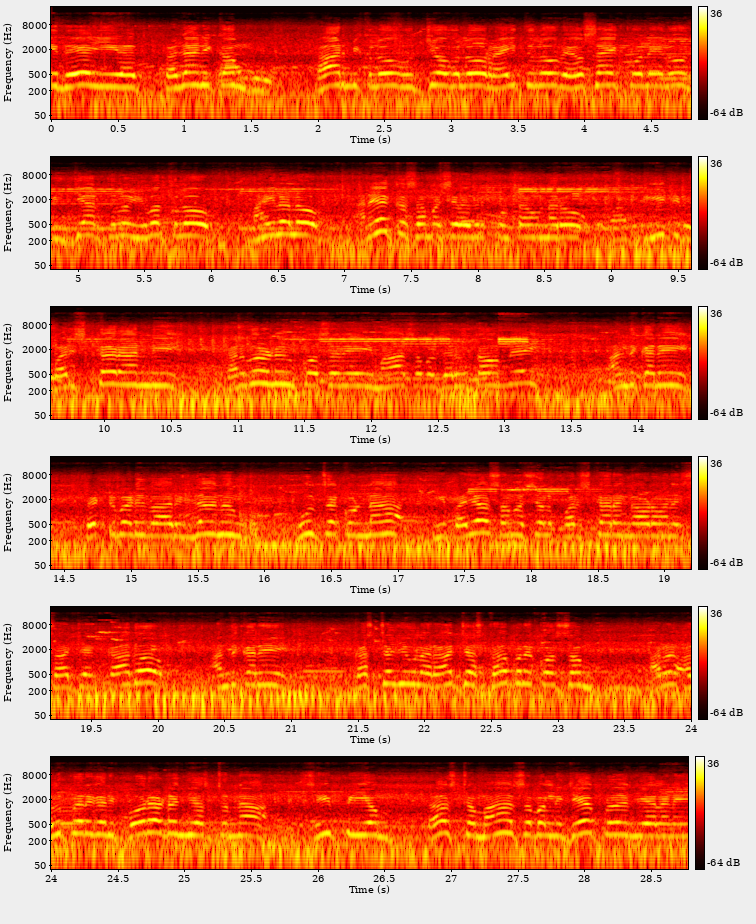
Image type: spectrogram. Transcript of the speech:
ఇదే ఈ ప్రజానికం కార్మికులు ఉద్యోగులు రైతులు వ్యవసాయ కూలీలు విద్యార్థులు యువకులు మహిళలు అనేక సమస్యలు ఎదుర్కొంటూ ఉన్నారు. వీటి పరిష్కారాన్ని కనుగొనడం కోసమే ఈ మహాసభలు జరుగుతూ ఉన్నాయి. అందుకని పెట్టుబడిదారు విధానం కూల్చకుండా ఈ ప్రజా సమస్యలు పరిష్కారం కావడం అనేది సాధ్యం కాదు. అందుకని కష్టజీవుల రాజ్య స్థాపన కోసం అర అలుపెరగని పోరాటం చేస్తున్న సిపిఎం రాష్ట్ర మహాసభల్ని జయప్రదం చేయాలని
